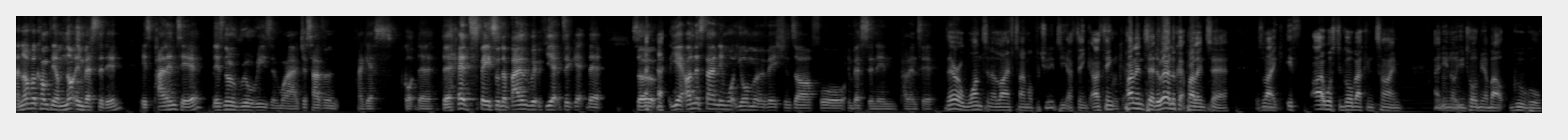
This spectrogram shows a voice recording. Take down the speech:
another company I'm not invested in is Palantir. There's no real reason why I just haven't, I guess, got the the headspace or the bandwidth yet to get there. So yeah, understanding what your motivations are for investing in Palantir. They're a once in a lifetime opportunity. I think. I think okay. Palantir. The way I look at Palantir is like if I was to go back in time, and you know, you told me about Google,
